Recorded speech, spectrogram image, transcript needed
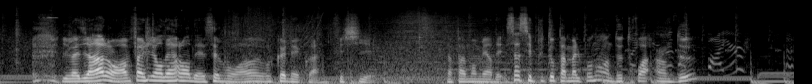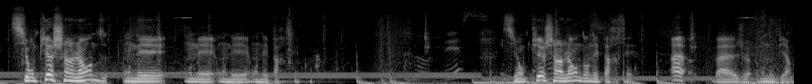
Il va dire Ah non, on va pas en néerlandais, c'est bon, hein, on reconnaît quoi, fait chier. Ça va pas m'emmerder. Ça, c'est plutôt pas mal pour nous. 1, 2, 3, 1, 2. Si on pioche un land, on est, on est, on est, on est parfait, quoi. Si on pioche un land, on est parfait. Ah, bah, je- on est bien.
